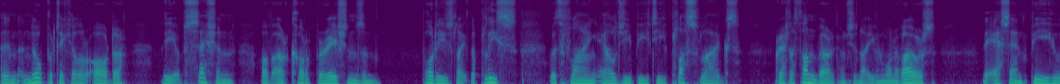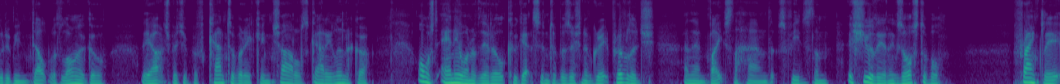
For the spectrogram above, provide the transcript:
in no particular order, the obsession of our corporations and bodies like the police with flying LGBT plus flags. Greta Thunberg, and she's not even one of ours. The SNP, who would have been dealt with long ago. The Archbishop of Canterbury, King Charles, Gary Lineker. Almost anyone of their ilk who gets into a position of great privilege and then bites the hand that feeds them is surely inexhaustible. Frankly,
